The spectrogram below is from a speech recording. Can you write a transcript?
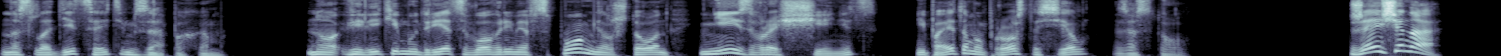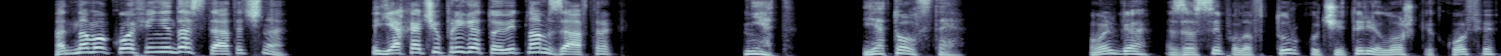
насладиться этим запахом. Но великий мудрец вовремя вспомнил, что он не извращенец, и поэтому просто сел за стол. «Женщина! Одного кофе недостаточно. Я хочу приготовить нам завтрак». «Нет, я толстая. Ольга засыпала в турку четыре ложки кофе,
